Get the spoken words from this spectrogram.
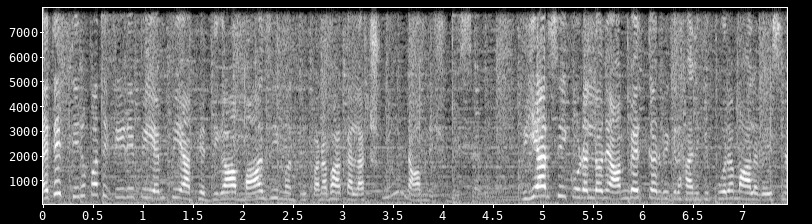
అయితే తిరుపతి టీడీపీ ఎంపీ అభ్యర్థిగా మాజీ మంత్రి పనబాక లక్ష్మి నామినేషన్ వేశారు. వీఆర్సీ కూడల్లోని అంబేద్కర్ విగ్రహానికి పూలమాల వేసిన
